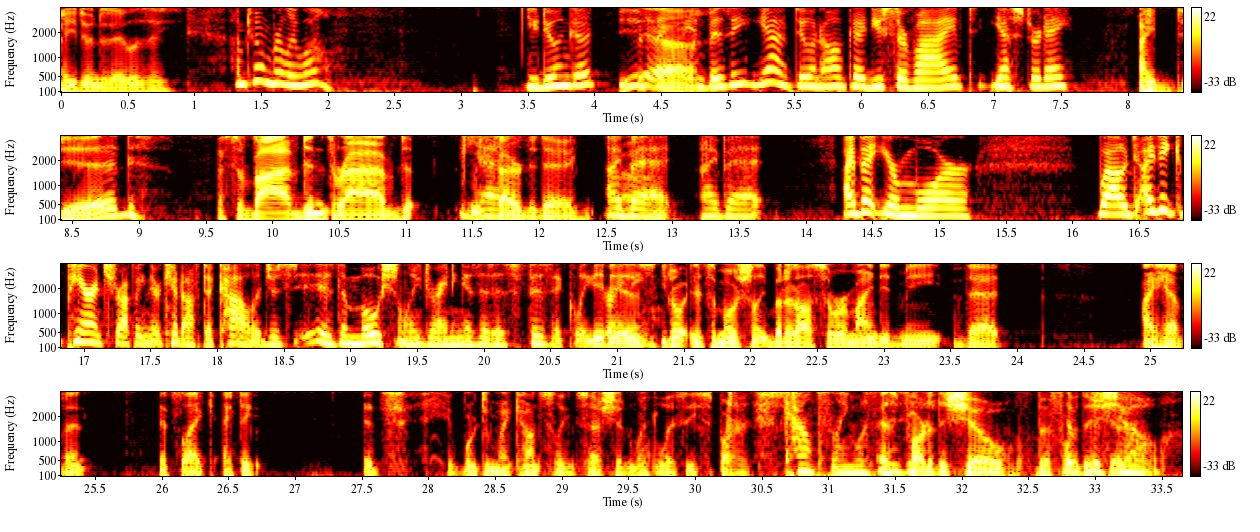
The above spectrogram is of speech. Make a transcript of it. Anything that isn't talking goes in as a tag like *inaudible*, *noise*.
How you doing today, Lizzie? I'm doing really well. You doing good? Besides Yeah. being busy? Yeah, doing all good. You survived yesterday? I did. I survived and thrived. Yes. Retired today. I Um, bet. I bet. I bet you're more. Well, I think parents dropping their kid off to college is is emotionally draining as it is physically It draining. is. You know, it's emotionally, but it also reminded me that I haven't. It's like I think it's *laughs* we're doing my counseling session with Lizzie Sparks Counseling with as Lizzie. part of the show before the, the show. show.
